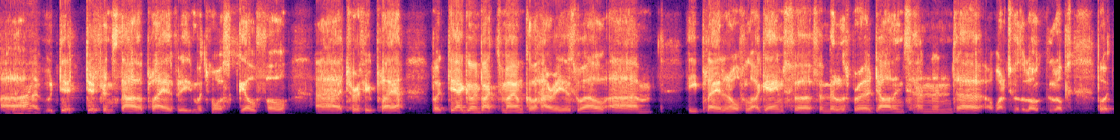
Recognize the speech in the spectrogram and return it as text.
Uh, Right. Di- different style of players, but he's much more skillful, uh, terrific player. But yeah, going back to my uncle Harry as well. Um, he played an awful lot of games for, for Middlesbrough, Darlington, and uh, one or two other local clubs. But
